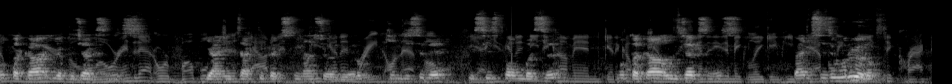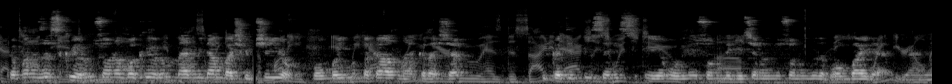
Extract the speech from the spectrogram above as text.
Mutlaka yapacaksınız. Yani taktik açısından söylüyorum. İkincisi de sis bombası mutlaka alacaksınız. Ben sizi vuruyorum. Kafanıza sıkıyorum. Sonra bakıyorum mermiden başka bir şey yok. Bombayı mutlaka alın arkadaşlar. Dikkat ettiyseniz e, oyunun sonunda geçen oyunun sonunda da bombayla yani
